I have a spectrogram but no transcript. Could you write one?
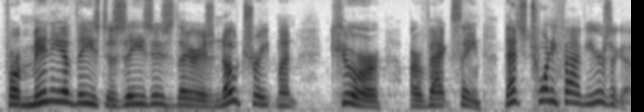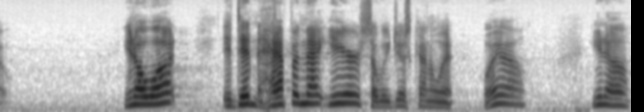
For many of these diseases, there is no treatment, cure, or vaccine. That's 25 years ago. You know what? It didn't happen that year, so we just kind of went, well, you know,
